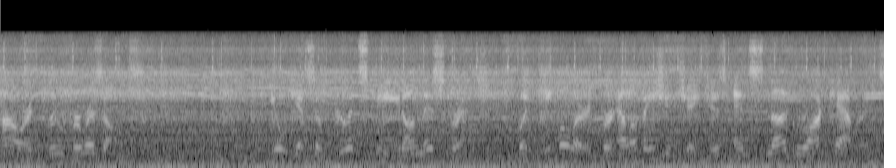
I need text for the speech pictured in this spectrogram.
power through for results. You'll get some good speed on this stretch, but keep alert for elevation changes and snug rock caverns.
